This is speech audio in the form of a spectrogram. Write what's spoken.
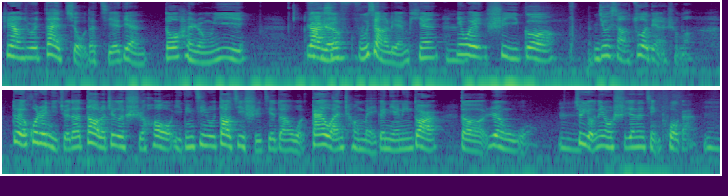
这样就是带酒的节点都很容易让人浮想联翩，因为是一个你就想做点什么。对，或者你觉得到了这个时候，已经进入倒计时阶段，我该完成每个年龄段儿的任务，嗯就有那种时间的紧迫感。嗯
